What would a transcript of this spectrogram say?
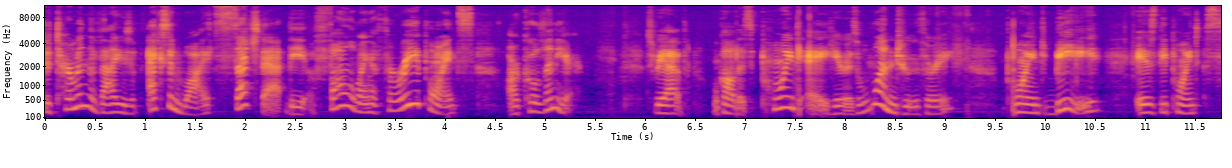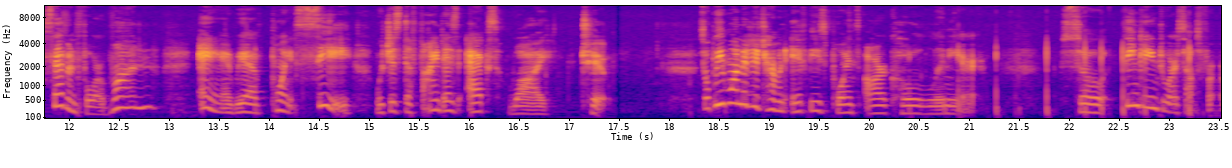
Determine the values of x and y such that the following three points are collinear. So we have, we'll call this point A here is 1, 2, 3. Point B is the point 7, 4, 1. And we have point C, which is defined as x, y, 2. So we want to determine if these points are collinear. So thinking to ourselves, for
